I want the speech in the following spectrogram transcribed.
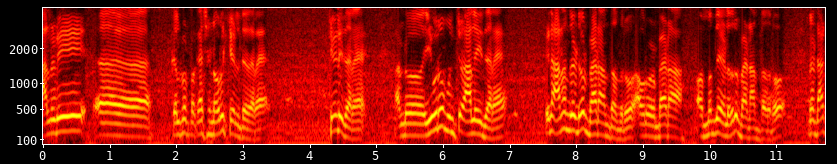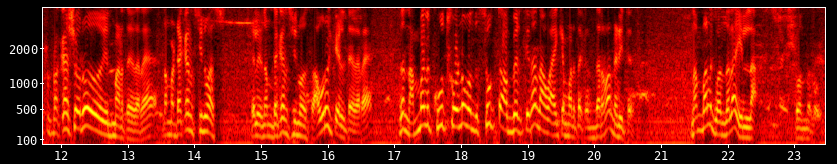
ಆಲ್ರೆಡಿ ಕಲ್ಪ ಪ್ರಕಾಶ್ ಅವರು ಕೇಳ್ತಾ ಇದ್ದಾರೆ ಕೇಳಿದ್ದಾರೆ. ಅಂಡು ಇವರು ಮುಂಚೆ ಆಲೇ ಇದ್ದಾರೆ. ಇನ್ನು ಆನಂದ್ ರೆಡ್ಡಿ ಅವ್ರು ಬೇಡ ಅಂತಂದರು. ಅವರು ಬೇಡ. ಅವ್ರು ಮೊದಲೇ ಹೇಳಿದ್ರು ಬೇಡ ಅಂತಂದರು. ಇನ್ನು ಡಾಕ್ಟರ್ ಪ್ರಕಾಶ್ ಅವರು ಇದು ಮಾಡ್ತಾ ಇದ್ದಾರೆ. ನಮ್ಮ ಡೆಕನ್ ಶ್ರೀನಿವಾಸ್, ಎಲ್ಲಿ ನಮ್ಮ ಡೆಕನ್ ಶ್ರೀನಿವಾಸ್ ಅವರು ಕೇಳ್ತಾ ಇದ್ದಾರೆ. ಇದು ನಮ್ಮಲ್ಲಿ ಕೂತ್ಕೊಂಡು ಒಂದು ಸೂಕ್ತ ಅಭ್ಯರ್ಥಿನ ನಾವು ಆಯ್ಕೆ ಮಾಡ್ತಕ್ಕಂಥ ಧರ್ಮ ನಡೀತದೆ. ನಮ್ಮಲ್ಲಿ ಗೊಂದಲ ಇಲ್ಲ. ಗೊಂದಲ ಇಲ್ಲ.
